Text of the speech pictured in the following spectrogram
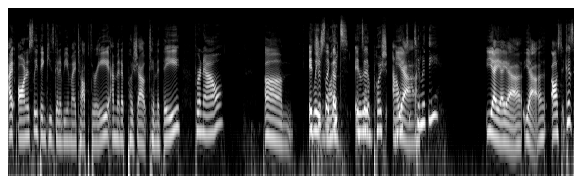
I honestly think he's gonna be in my top three. I'm gonna push out Timothée for now. Um, it's Wait, just like what? a. It's You're gonna push out yeah. Timothée. Yeah, yeah, yeah, yeah. Austin, because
